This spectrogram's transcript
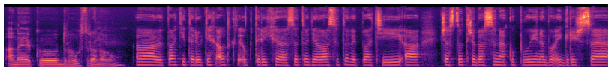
a ne jako druhou stranou. A vyplatí tady u těch aut, u kterých se to dělá, se to vyplatí a často třeba se nakupují, nebo i když se,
